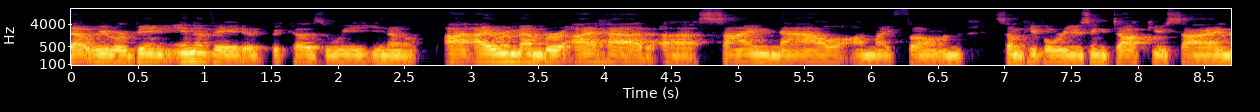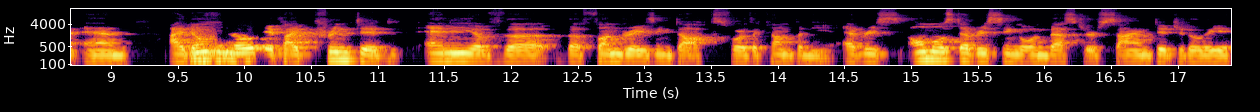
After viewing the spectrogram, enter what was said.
that we were being innovative because we, you know, I, I remember I had a Sign Now on my phone. Some people were using DocuSign, and I don't mm-hmm. know if I printed any of the the fundraising docs for the company. Every almost every single investor signed digitally,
